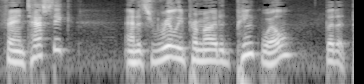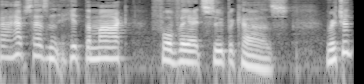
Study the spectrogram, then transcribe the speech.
fantastic and it's really promoted Pink well, but it perhaps hasn't hit the mark for V8 supercars? Richard?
